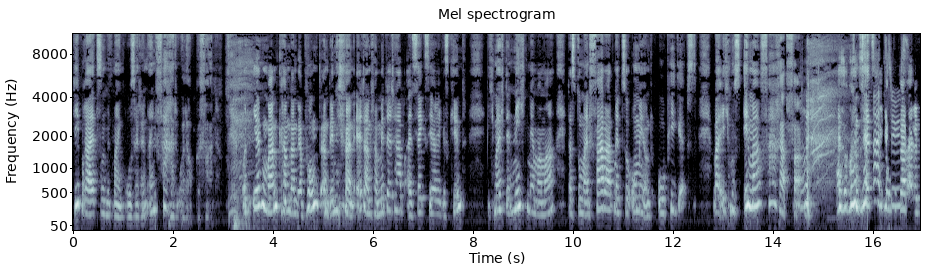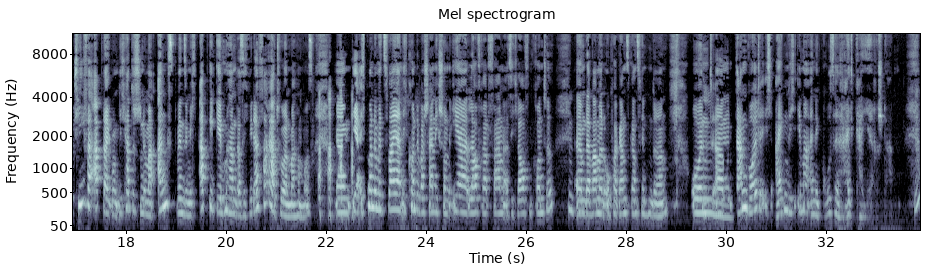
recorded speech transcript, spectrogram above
liebreizend mit meinen Großeltern einen Fahrradurlaub gefahren. Und irgendwann kam dann der Punkt, an dem ich meinen Eltern vermittelt habe, als sechsjähriges Kind, ich möchte nicht mehr, Mama, dass du mein Fahrrad mit zu Omi und Opi gibst, weil ich muss immer Fahrrad fahren. Also grundsätzlich hatte ich eine tiefe Abneigung. Ich hatte schon immer Angst, wenn sie mich abgegeben haben, dass ich wieder Fahrradtouren machen muss. ähm, ja, ich konnte mit zwei Jahren, ich konnte wahrscheinlich schon eher Laufrad fahren, als ich laufen konnte. Mhm. Ähm, da war mein Opa ganz, ganz hinten dran. Und mhm. ähm, dann wollte ich eigentlich immer eine große Reitkarriere starten.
